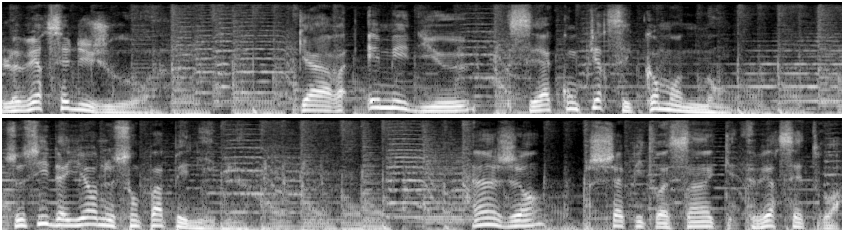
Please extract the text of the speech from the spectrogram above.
Le verset du jour. Car aimer Dieu, c'est accomplir ses commandements. Ceux-ci d'ailleurs ne sont pas pénibles. 1 Jean chapitre 5 verset 3.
